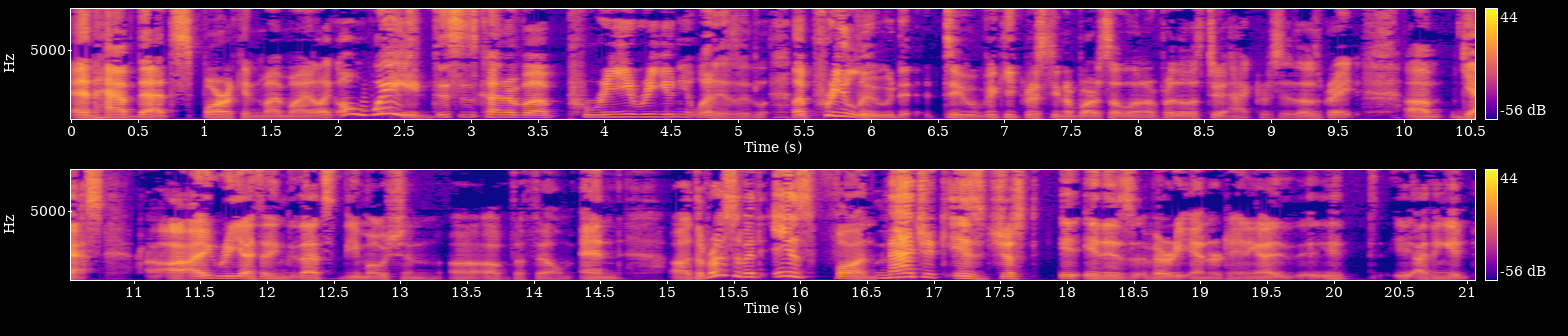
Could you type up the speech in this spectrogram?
and have that spark in my mind, like, oh wait, this is kind of a pre-reunion. What is it? A prelude to Vicky Cristina Barcelona for those two actresses. That was great. Um, yes, I, I agree. I think that's the emotion uh, of the film, and uh, the rest of it is fun. Magic is just it, it is very entertaining. I it, I think it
